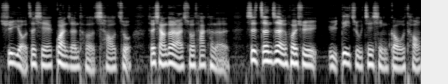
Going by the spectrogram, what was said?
去有这些灌人头的操作，所以相对来说，它可能是真正会去与地主进行沟通，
